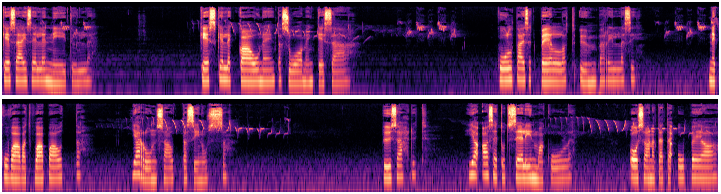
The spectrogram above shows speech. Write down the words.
kesäiselle niitylle, keskelle kauneinta Suomen kesää, kultaiset pellot ympärilläsi. Ne kuvaavat vapautta ja runsautta sinussa. Pysähdyt ja asetut selin makuulle osana tätä upeaa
